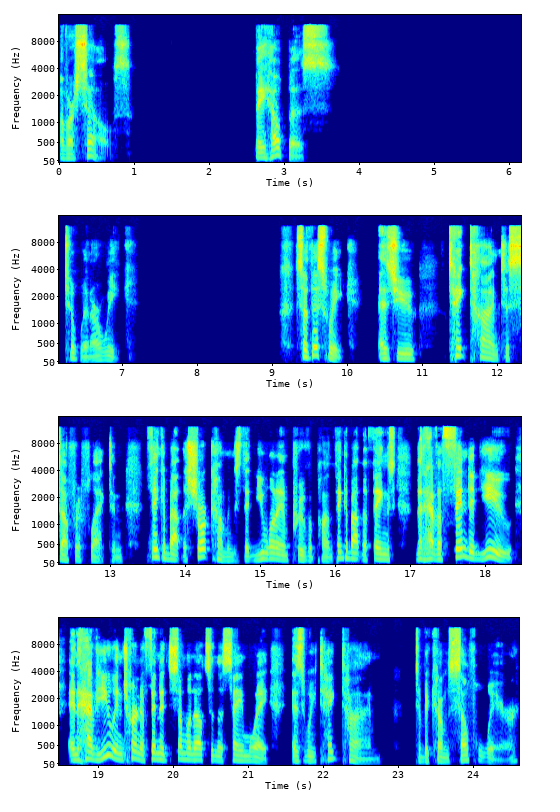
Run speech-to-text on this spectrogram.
of ourselves. They help us to win our week. So this week, as you take time to self reflect and think about the shortcomings that you want to improve upon. Think about the things that have offended you and have you in turn offended someone else in the same way as we take time to become self aware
